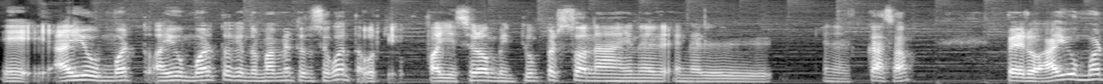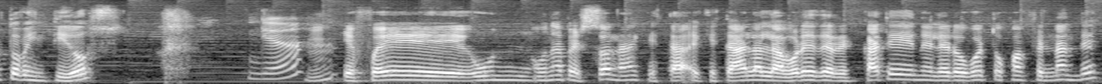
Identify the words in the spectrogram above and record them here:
eh, hay un muerto hay un muerto que normalmente no se cuenta porque fallecieron 21 personas en el, en el, en el casa, pero hay un muerto 22. ¿Ya? ¿Mm? Que fue una persona que, está, que estaba en las labores de rescate en el aeropuerto Juan Fernández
